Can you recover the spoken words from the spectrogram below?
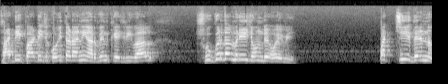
ਸਾਡੀ ਪਾਰਟੀ 'ਚ ਕੋਈ ਧੜਾ ਨਹੀਂ, ਅਰਵਿੰਦ ਕੇਜਰੀਵਾਲ ਸ਼ੂਗਰ ਦਾ ਮਰੀਜ਼ ਹੁੰਦੇ ਹੋਏ ਵੀ 25 ਦਿਨ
